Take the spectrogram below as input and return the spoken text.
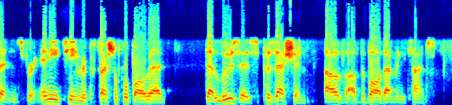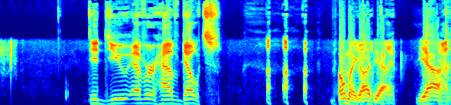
sentence for any team in professional football that that loses possession of, of the ball that many times. Did you ever have doubts? oh my God, yeah. yeah. yeah.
